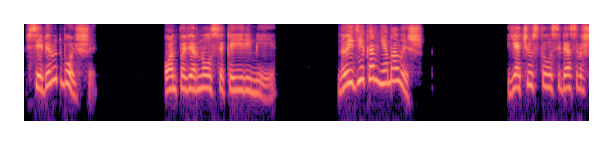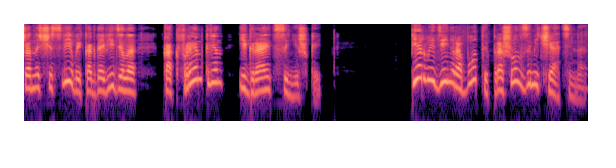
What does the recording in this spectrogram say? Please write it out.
Все берут больше. Он повернулся к Иеремии. Ну иди ко мне, малыш. Я чувствовала себя совершенно счастливой, когда видела, как Фрэнклин играет с сынишкой. Первый день работы прошел замечательно.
